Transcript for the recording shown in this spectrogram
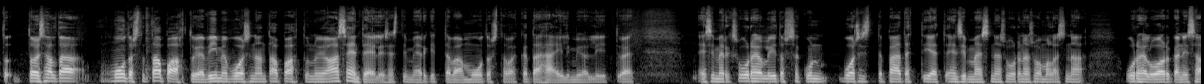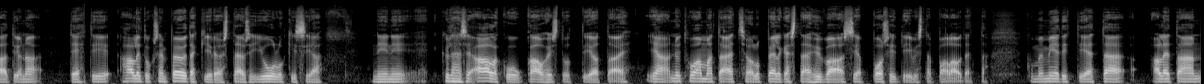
to- toisaalta muutosta tapahtuu, ja viime vuosina on tapahtunut jo asenteellisesti merkittävää muutosta vaikka tähän ilmiöön liittyen. Esimerkiksi Urheiluliitossa, kun vuosi sitten päätettiin, että ensimmäisenä suurena suomalaisena urheiluorganisaationa tehtiin hallituksen pöytäkirjoista täysin julkisia, niin, niin kyllähän se alkuun kauhistutti jotain. Ja nyt huomataan, että se on ollut pelkästään hyvä asia, positiivista palautetta. Kun me mietittiin, että aletaan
